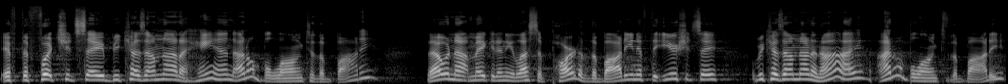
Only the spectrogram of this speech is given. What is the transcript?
If the foot should say, Because I'm not a hand, I don't belong to the body, that would not make it any less a part of the body. And if the ear should say, Because I'm not an eye, I don't belong to the body,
